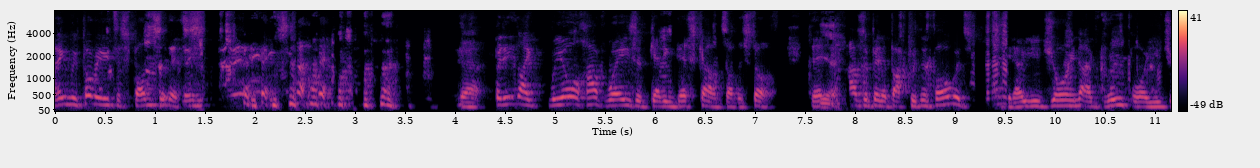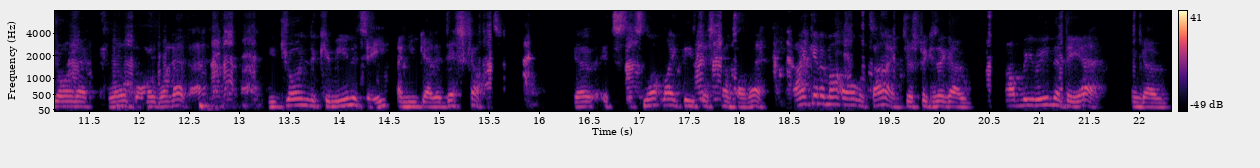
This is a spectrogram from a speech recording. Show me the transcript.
think we probably need to sponsor this. yeah, but it, like we all have ways of getting discounts on the stuff. There Yeah. has a bit of backwards and forwards. You know, you join a group or you join a club or whatever. You join the community and you get a discount. You know, it's it's not like these discounts are there. I get them out all the time just because I go. I'll be reading the DM and go,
